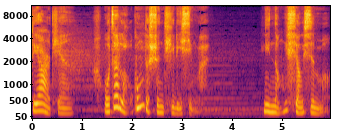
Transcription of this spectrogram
第二天，我在老公的身体里醒来，你能相信吗？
